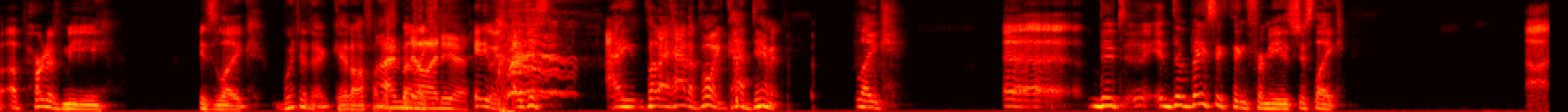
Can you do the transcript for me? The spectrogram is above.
a part of me is like, where did I get off on this? I have but no like, idea. anyways, I just I but I had a point. God damn it. Like uh the the basic thing for me is just like uh,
